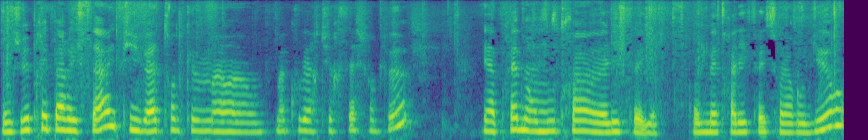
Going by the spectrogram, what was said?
Donc je vais préparer ça et puis je vais attendre que ma, couverture sèche un peu. Et après ben, on montera euh, les feuilles. On mettra les feuilles sur la rodure.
